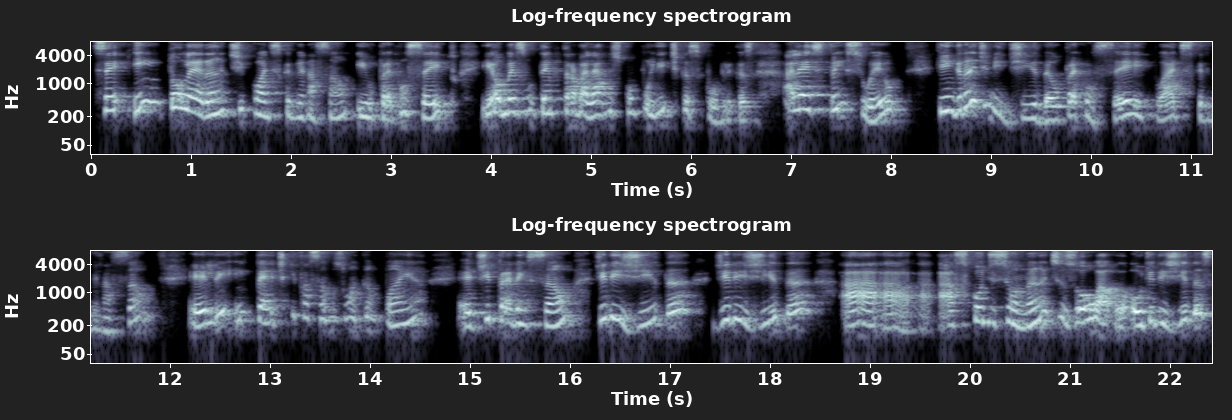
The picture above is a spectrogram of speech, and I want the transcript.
ser intolerante com a discriminação e o preconceito, e, ao mesmo tempo, trabalharmos com políticas públicas. Aliás, penso eu que, em grande medida, o preconceito, a discriminação, ele impede que façamos uma campanha é, de prevenção, de dirigida dirigida às condicionantes ou, a, ou dirigidas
